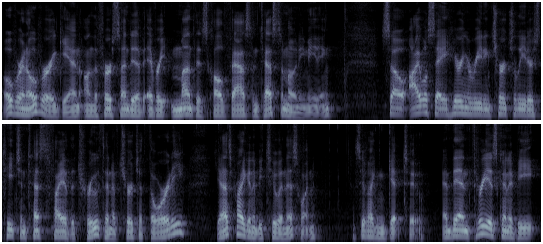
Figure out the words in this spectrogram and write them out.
over and over again on the first Sunday of every month. It's called Fast and Testimony Meeting. So I will say, hearing or reading church leaders teach and testify of the truth and of church authority. Yeah, that's probably going to be two in this one. Let's see if I can get two. And then three is going to be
